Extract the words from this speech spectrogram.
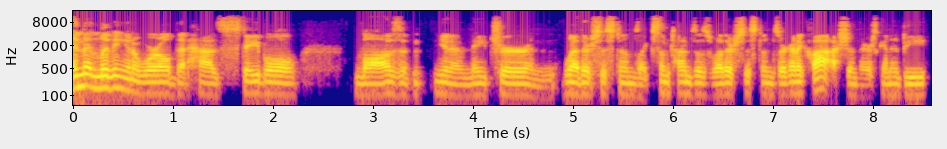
and then living in a world that has stable laws of you know nature and weather systems. Like sometimes those weather systems are going to clash, and there's going to be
